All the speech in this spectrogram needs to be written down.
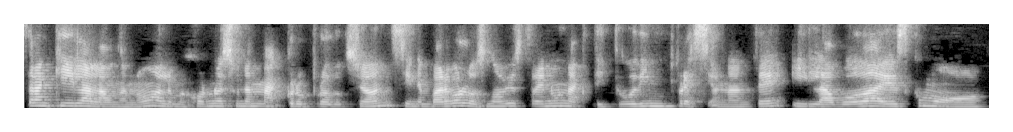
tranquila la onda, ¿no? A lo mejor no es una macroproducción, sin embargo, los novios traen una actitud impresionante y la boda es como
